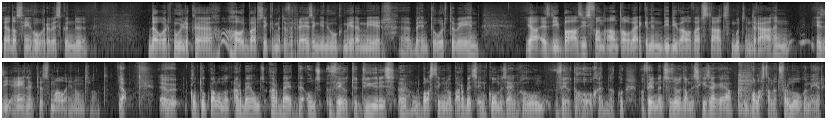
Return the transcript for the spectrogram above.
ja, dat is geen hogere wiskunde. Dat wordt moeilijk uh, houdbaar, zeker met de vergrijzing die nu ook meer en meer uh, begint door te wegen. Ja, is die basis van aantal werkenden die die welvaartsstaat moeten dragen, is die eigenlijk te smal in ons land. Ja, uh, komt ook wel omdat arbeid, ons, arbeid bij ons veel te duur is. De belastingen op arbeidsinkomen zijn gewoon veel te hoog. Hè. Dat maar veel mensen zullen dan misschien zeggen, ja, belast dan het vermogen meer.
